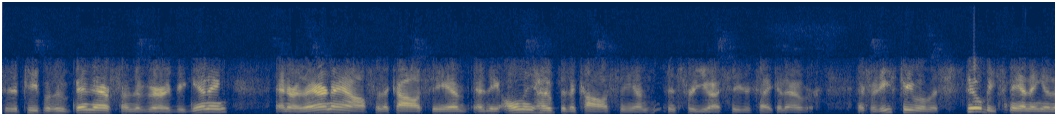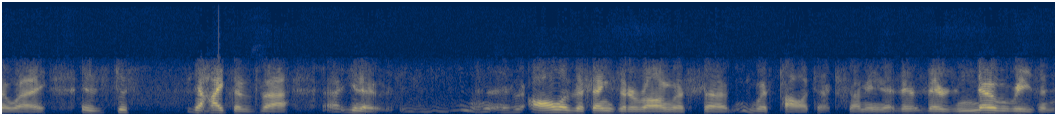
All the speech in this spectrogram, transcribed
to the people who've been there from the very beginning and are there now for the Coliseum. And the only hope of the Coliseum is for USC to take it over. And for these people to still be standing in the way is just the height of, uh, uh, you know, all of the things that are wrong with uh, with politics. I mean, there, there's no reason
